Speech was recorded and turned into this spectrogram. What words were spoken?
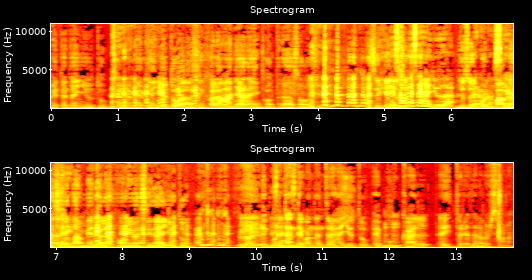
Métete en YouTube. Y me metí en YouTube a las 5 de la mañana y encontré la solución. Así que eso a veces ayuda. Yo soy culpable de eso también, de la Universidad de YouTube. Lo, importante cuando entres a YouTube es buscar el historial de la persona.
